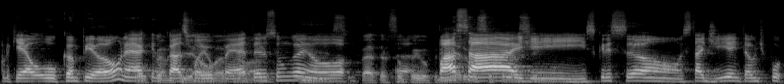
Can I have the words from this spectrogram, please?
Porque é o campeão, né? O que no caso foi campeão o. Peterson, ganhou Isso, o Peterson o passagem, inscrição, estadia. Então, tipo,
